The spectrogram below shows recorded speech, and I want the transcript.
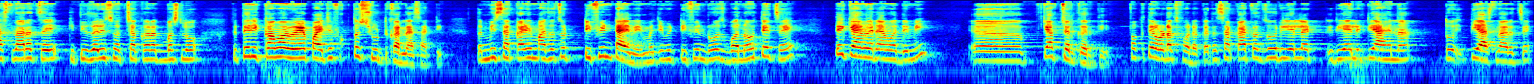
असणारच आहे. किती जरी स्वच्छ करत बसलो तर ते रिकामा वेळ पाहिजे फक्त शूट करण्यासाठी. तर मी सकाळी माझा जो टिफिन टाईम आहे म्हणजे मी टिफिन रोज बनवतेच आहे ते कॅमेऱ्यामध्ये मी कॅप्चर करते. फक्त एवढाच फरक आहे. तर सकाळचा जो रिअल रिॲलिटी आहे ना तो ती असणारच आहे.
